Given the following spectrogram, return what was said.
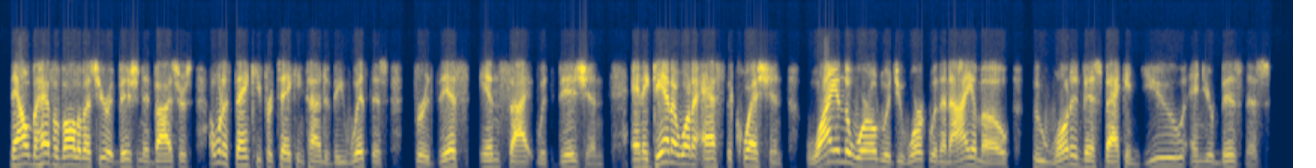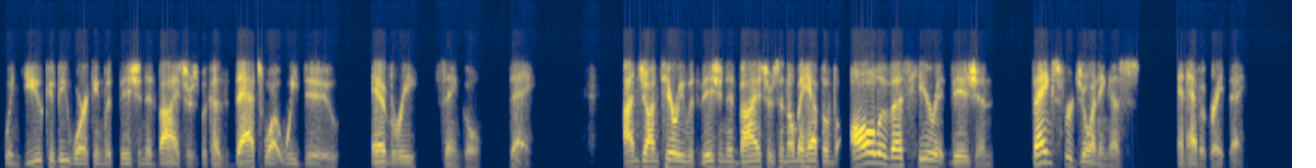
Now, on behalf of all of us here at Vision Advisors, I want to thank you for taking time to be with us for this insight with Vision. And again, I want to ask the question why in the world would you work with an IMO who won't invest back in you and your business when you could be working with Vision Advisors? Because that's what we do every single day. I'm John Terry with Vision Advisors, and on behalf of all of us here at Vision, thanks for joining us and have a great day.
